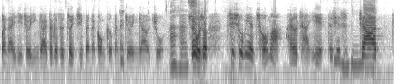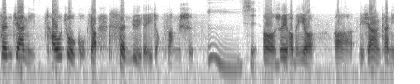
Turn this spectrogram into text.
本来也就应该，这个是最基本的功课，本来就应该要做。所以我说，技术面、筹码还有产业这些是加增加你操作股票胜率的一种方式。嗯，是哦，所以好朋友。啊，你想想看，你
